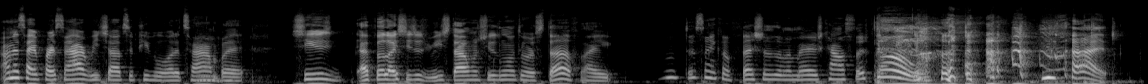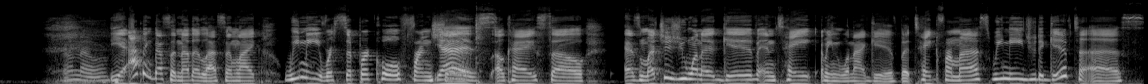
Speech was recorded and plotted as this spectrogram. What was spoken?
I'm the type of person I reach out to people all the time, Mm-hmm. but she. I feel like she just reached out when she was going through her stuff. Like "Mm, this ain't confessions of a marriage counselor. No, not. I know. Yeah, I think that's another lesson. Like, we need reciprocal friendships. Yes. Okay. So, as much as you want to give and take, I mean, well, not give, but take from us, we need you to give to us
